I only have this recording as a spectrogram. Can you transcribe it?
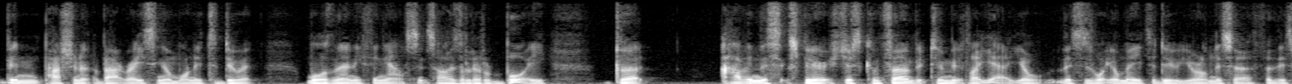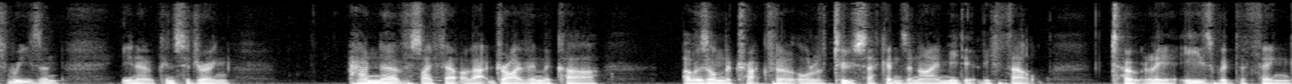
been passionate about racing and wanted to do it more than anything else since I was a little boy. But having this experience just confirmed it to me. It's like, yeah, you're. This is what you're made to do. You're on this earth for this reason. You know, considering how nervous I felt about driving the car, I was on the track for all of two seconds, and I immediately felt totally at ease with the thing.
